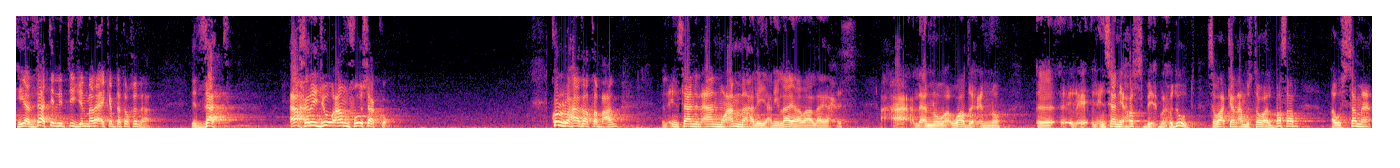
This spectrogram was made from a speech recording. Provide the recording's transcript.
هي الذات اللي بتيجي الملائكة بدها تاخذها الذات. أخرجوا أنفسكم. كل هذا طبعا الإنسان الآن معمى عليه يعني لا يرى لا يحس لأنه واضح آه، الإنسان يحس بحدود سواء كان على مستوى البصر أو السمع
